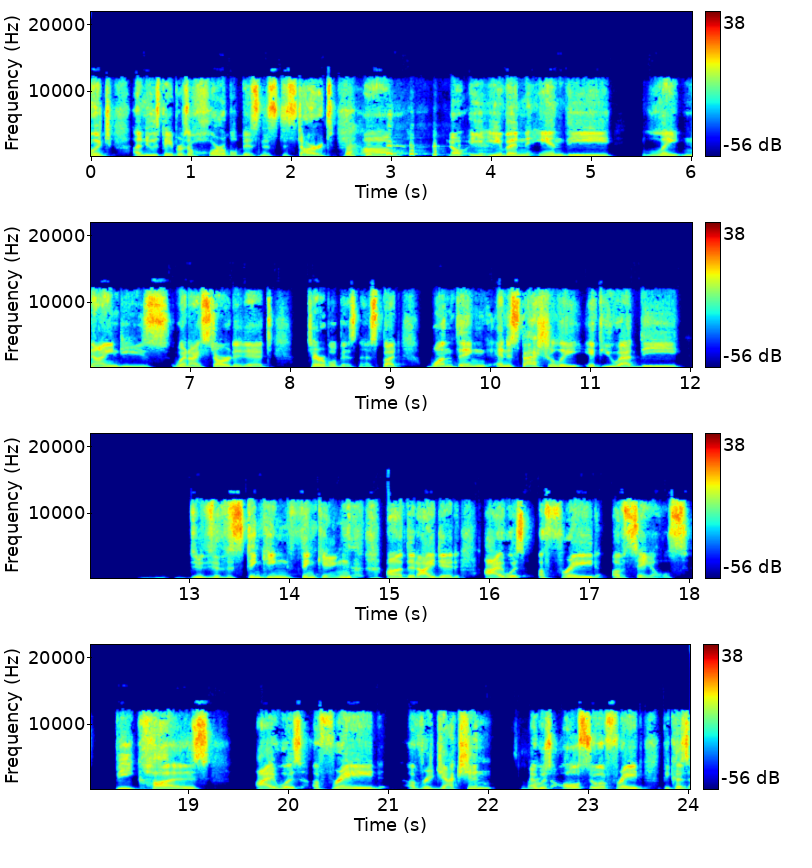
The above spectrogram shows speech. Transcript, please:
which a newspaper is a horrible business to start. Um, no, e- even in the late 90s when I started it, terrible business. But one thing, and especially if you had the the stinking thinking uh, that I did, I was afraid of sales because I was afraid of rejection. Right. I was also afraid because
